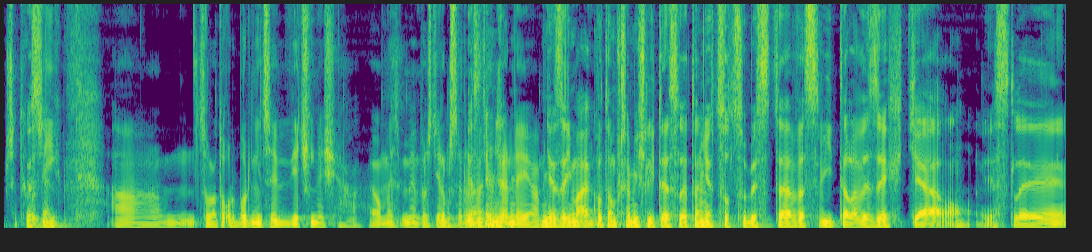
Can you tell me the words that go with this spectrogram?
předchozích. Jasně. A jsou na to odborníci větší než já. Jo, my, my prostě jenom sledujeme Jasně, ty trendy. Mě, a... mě zajímá, jak o tom přemýšlíte, jestli je to něco, co byste ve své televizi chtěl, jestli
